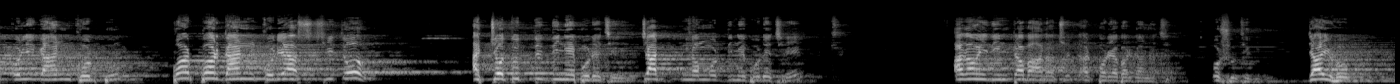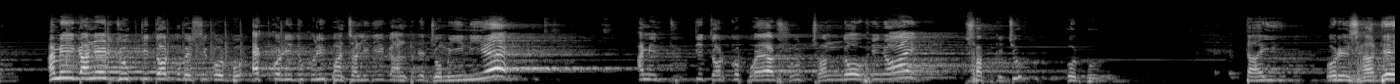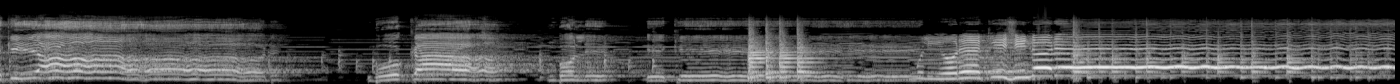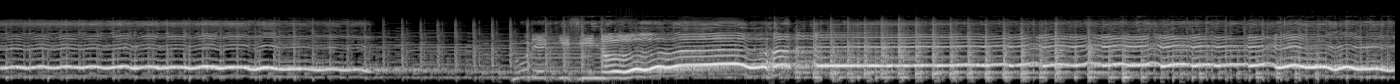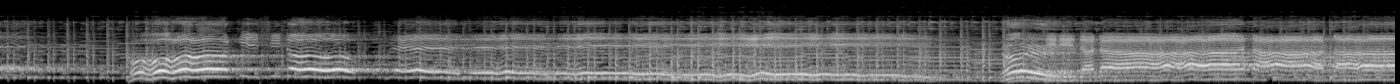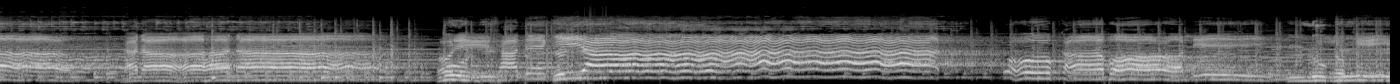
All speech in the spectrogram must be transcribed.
কলি গান করব। পরপর গান করে আসছি তো। আর চতুর্থ দিনে পড়েছে, চার নম্বর দিনে পড়েছে। আগামী দিনটা বাদ আছে, তারপরে আবার গান আছে, পরশু থেকে। যাই হোক, আমি এই গানের যুক্তি তর্ক বেশি করব। এক কলি দুকলি পাঁচালি দিয়ে গানটাকে জমিয়ে নিয়ে আমি যুক্তি তর্ক পয়ার সুর, ছন্দ, অভিনয় সব কিছু করব। তাই ওরে সাধে কি আর? বোকা বলে একে। ওরে কৃষ্ণ রে। সাদে গিয়া ও কাবলে লুকিয়ে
